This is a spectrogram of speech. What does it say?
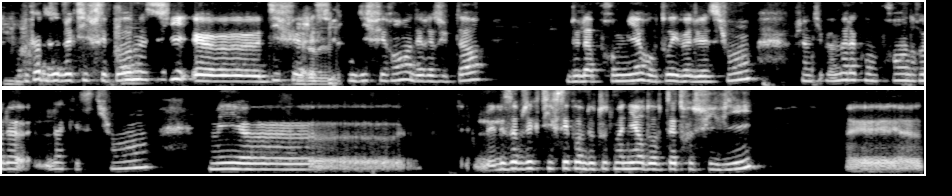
qu'il faut faire des objectifs CPOM si, euh, sont différents des résultats de la première auto-évaluation. J'ai un petit peu mal à comprendre la question, mais les objectifs CPOM de toute manière doivent être suivis. Euh,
